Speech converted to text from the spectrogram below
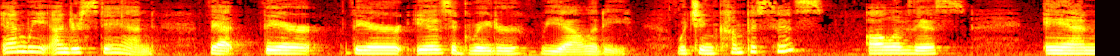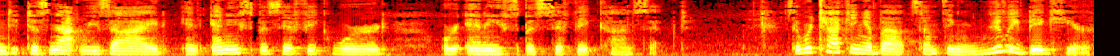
and we understand that there, there is a greater reality which encompasses all of this and does not reside in any specific word or any specific concept. So we're talking about something really big here.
